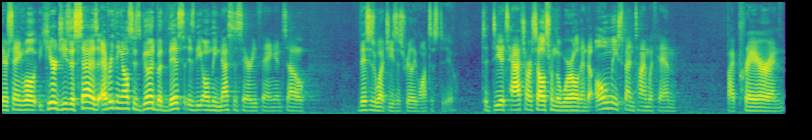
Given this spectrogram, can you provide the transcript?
they're saying, well, here Jesus says everything else is good, but this is the only necessary thing. And so this is what Jesus really wants us to do to detach ourselves from the world and to only spend time with Him by prayer. And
